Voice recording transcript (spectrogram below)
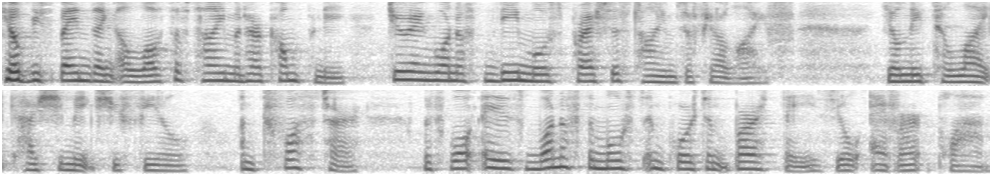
You'll be spending a lot of time in her company during one of the most precious times of your life. You'll need to like how she makes you feel and trust her with what is one of the most important birthdays you'll ever plan.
